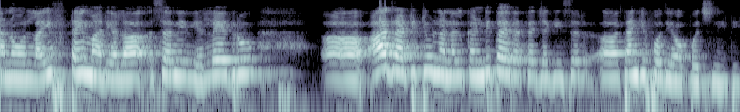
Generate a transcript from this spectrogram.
ನಾನು ಲೈಫ್ ಟೈಮ್ ಮರೆಯಲ್ಲ ಸರ್ ನೀವು ಎಲ್ಲೇ ಇದ್ದರೂ ಆ ಗ್ರ್ಯಾಟಿಟ್ಯೂಡ್ ನನ್ನಲ್ಲಿ ಖಂಡಿತ ಇರುತ್ತೆ Jaggi sir thank you for the opportunity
